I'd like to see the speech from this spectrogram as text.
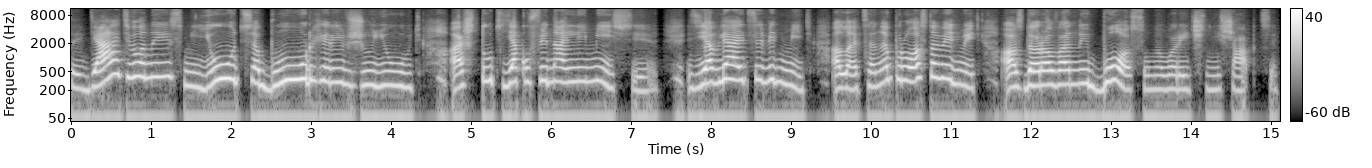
Сидять вони, сміються, бургерів жують, аж тут, як у фінальній місії. З'являється відмідь, але це не просто відмідь, а здоровенний бос у новорічній шапці.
